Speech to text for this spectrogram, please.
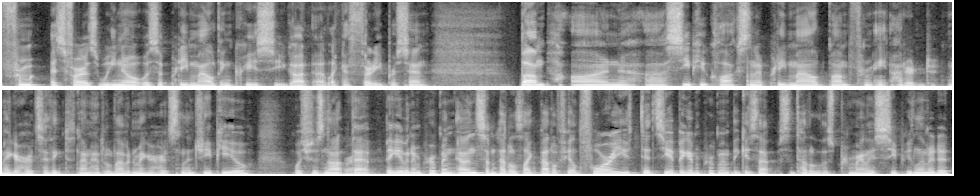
from as far as we know it was a pretty mild increase. So you got uh, like a 30% bump on uh, cpu clocks and a pretty mild bump from 800 megahertz i think to 911 megahertz in the gpu which was not right. that big of an improvement. Now, in some titles like Battlefield 4, you did see a big improvement because that was the title that was primarily CPU limited.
